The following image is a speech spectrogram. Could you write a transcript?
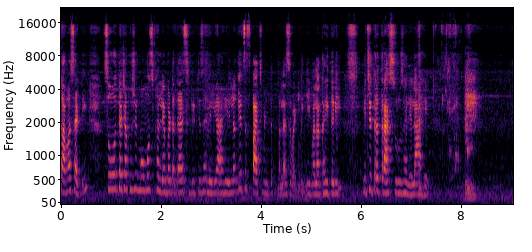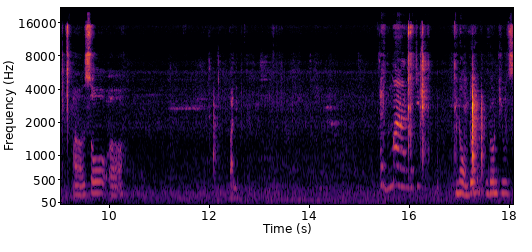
कामासाठी. सो त्याच्या खुशीत मोमोज खाल्ले बट आता ॲसिडिटी झालेली आहे. लगेचच पाच मिनिटात मला असं वाटतं की मला काहीतरी विचित्र त्रास सुरू झालेला आहे. सो पाणी. No don't don't use.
